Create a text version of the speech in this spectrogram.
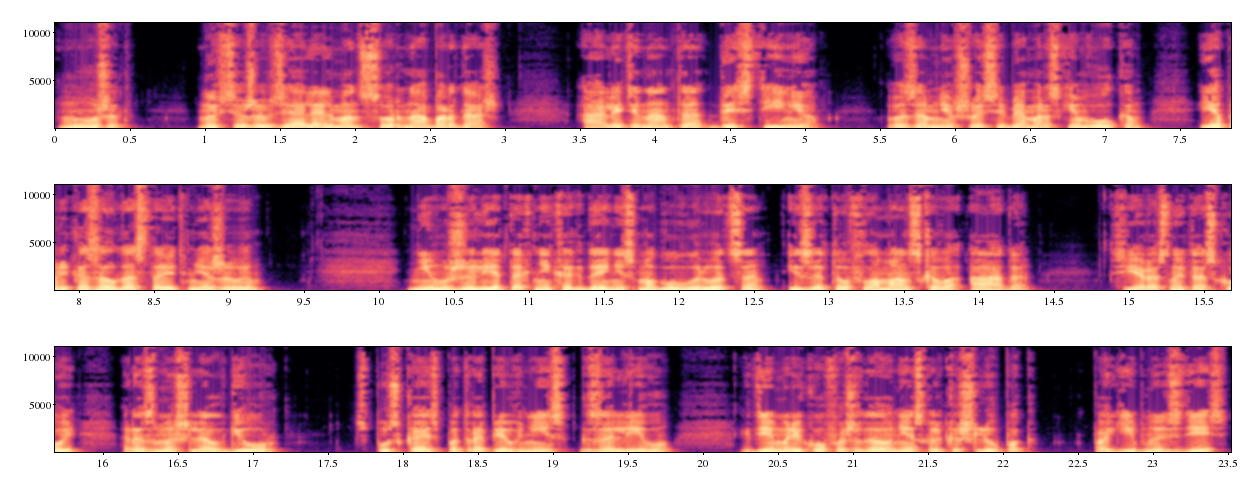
может. Мы все же взяли Альмансор на абордаж, а лейтенанта Дестиньо, возомнившего себя морским волком, я приказал доставить мне живым. Неужели я так никогда и не смогу вырваться из этого фламандского ада?» С яростной тоской размышлял Геур, спускаясь по тропе вниз, к заливу, где моряков ожидало несколько шлюпок. Погибнуть здесь,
